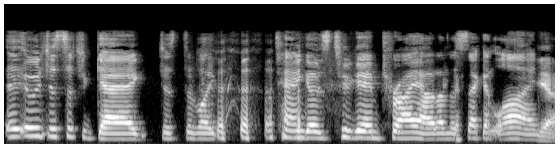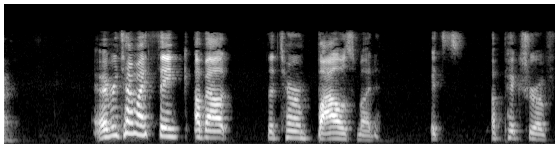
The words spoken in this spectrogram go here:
it, it was just such a gag just to like Tango's two game tryout on the second line. Yeah. Every time I think about the term Bilesmud, it's a picture of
